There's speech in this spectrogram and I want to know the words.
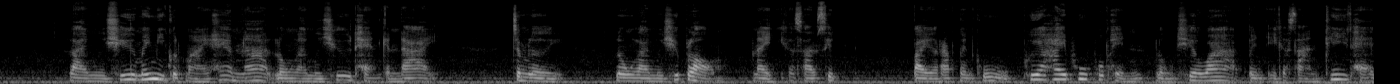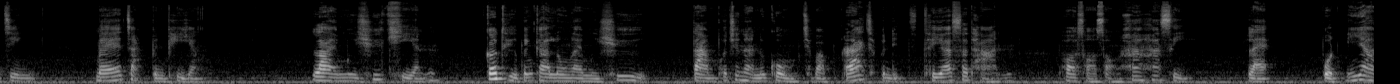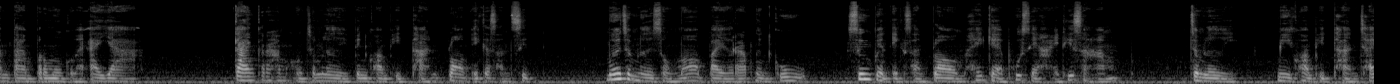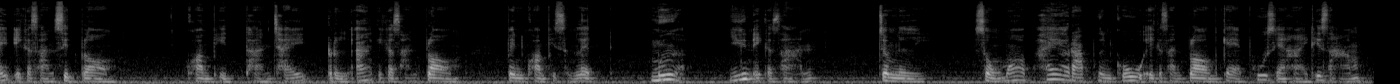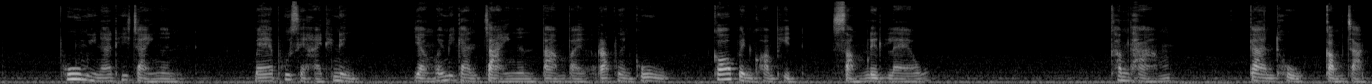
2565 ลายมือชื่อไม่มีกฎหมายให้อำนาจลงลายมือชื่อแทนกันได้ จำเลย ลงลายมือชื่อปลอม ในเอกสารสิทธิ์ไปรับเงินกู้ เพื่อให้ผู้พบเห็นหลงเชื่อว่าเป็นเอกสารที่แท้จริง แม้จะเป็นเพียง ลายมือชื่อเขียน ก็ถือเป็นการลงลายมือชื่อ ตามพจนานุกรม ฉบับราชบัณฑิตยสถาน พศ 2554 และบทนิยามตามประมวลกฎหมายอาญา การกระทำของจำเลยเป็นความผิดฐานปลอมเอกสารสิทธิ์ เมื่อจำเลยส่งมอบไปรับเงินกู้ ซึ่งเป็นเอกสารปลอมให้แก่ผู้เสียหายที่ 3 จำเลยมีความผิดฐานใช้เอกสารสิทธิ์ปลอม ความผิดฐานใช้หรืออ้างเอกสารปลอม เป็นความผิดสำเร็จ เมื่อยื่นเอกสาร จำเลย ส่งมอบให้รับเงินกู้เอกสารปลอมแก่ผู้เสียหายที่ 3 ผู้มีหน้าที่จ่ายเงิน แม้ผู้เสียหายที่ 1 ยังไม่มีการจ่ายเงินตามไปรับเงินกู้ ก็เป็นความผิดสำเร็จแล้ว คำถาม การถูกกำจัด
